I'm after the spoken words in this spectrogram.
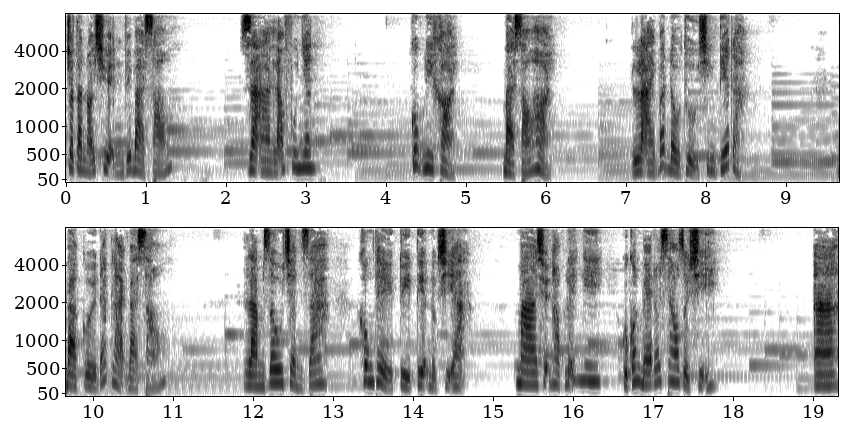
Cho ta nói chuyện với bà Sáu. Dạ lão phu nhân. Cúc đi khỏi, Bà Sáu hỏi. Lại bắt đầu thử trinh tiết à? Bà cười đáp lại bà Sáu. Làm dâu trần ra, Không thể tùy tiện được chị ạ. Mà chuyện học lễ nghi Của con bé đó sao rồi chị À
